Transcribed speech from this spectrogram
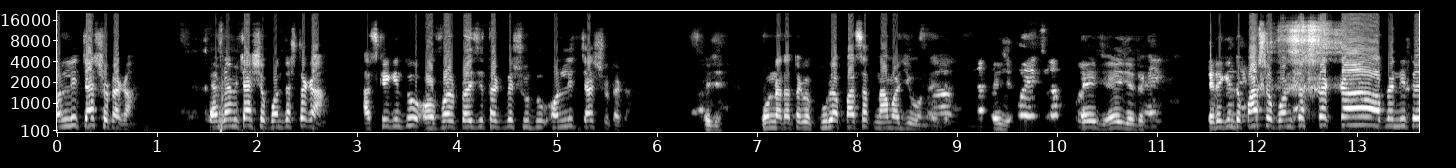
অনলি চারশো টাকা। এমনি আমি চারশো পঞ্চাশ টাকা। আজকে কিন্তু অফার প্রাইসে থাকবে শুধু অনলি চারশো টাকা। এই যে ওনাটা থাকবে পুরা পাঁচ হাত নামাজি ওনা এই যে। এই যে এই যে এই যে দেখেন। এটা কিন্তু পাঁচশো পঞ্চাশ টাকা আপনি নিতে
